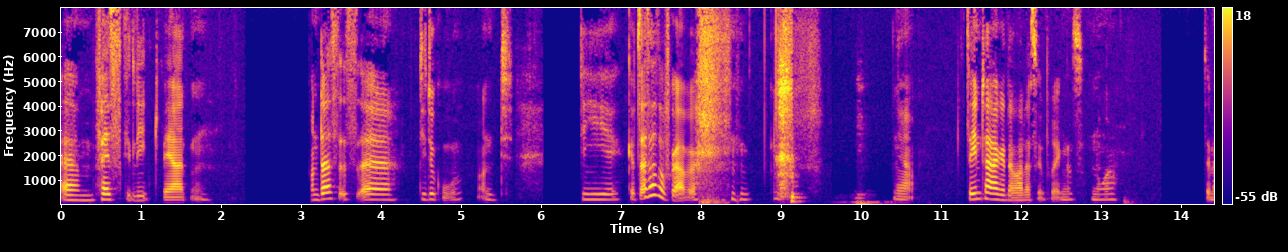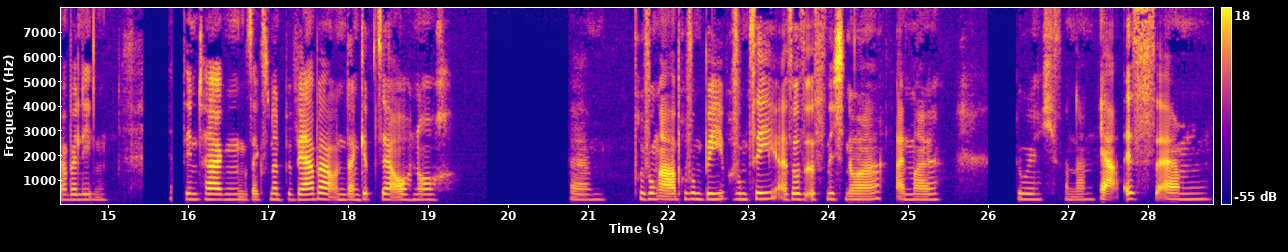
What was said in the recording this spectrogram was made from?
ähm, festgelegt werden. Und das ist äh, die Doku. Und die gibt's als Hausaufgabe. ja. Zehn Tage dauert das übrigens nur. Mal überlegen zehn Tagen 600 Bewerber und dann gibt's ja auch noch ähm, Prüfung A, Prüfung B, Prüfung C. Also es ist nicht nur einmal durch, sondern ja, es ähm,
